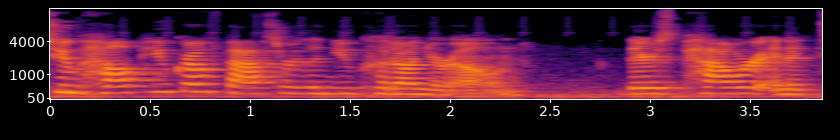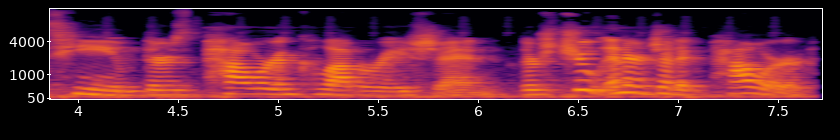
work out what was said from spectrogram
to help you grow faster than you could on your own. There's power in a team, there's power in collaboration. There's true energetic power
